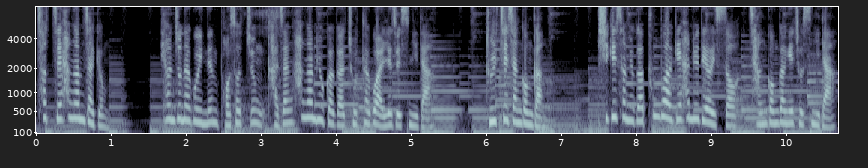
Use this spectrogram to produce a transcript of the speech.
첫째 항암 작용. 현존하고 있는 버섯 중 가장 항암 효과가 좋다고 알려져 있습니다. 둘째 장 건강. 식이섬유가 풍부하게 함유되어 있어 장 건강에 좋습니다.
